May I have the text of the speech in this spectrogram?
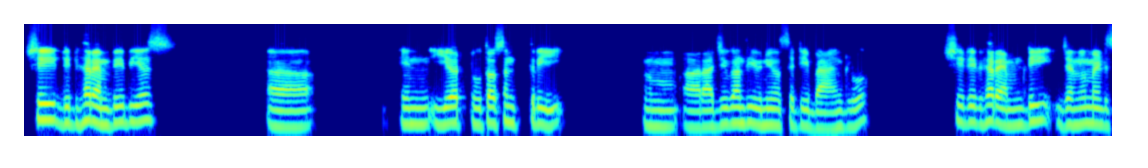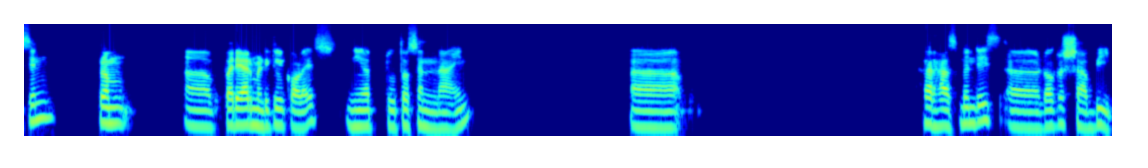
She did her MBBS uh, in year 2003 from uh, Rajiv Gandhi University, Bangalore. She did her MD General Medicine from uh, Medical College near 2009. Uh, her husband is uh, Dr. Shabi.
